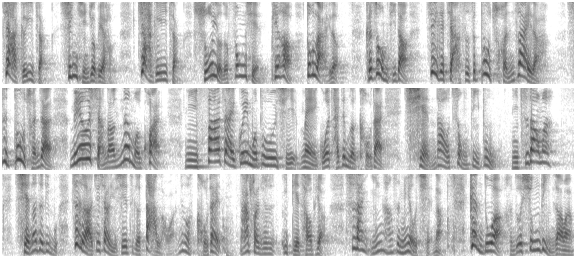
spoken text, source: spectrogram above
价格一涨，心情就变好；价格一涨，所有的风险偏好都来了。可是我们提到这个假设是不存在的。是不存在，没有想到那么快，你发债规模不如其美国财政部的口袋浅到这种地步，你知道吗？浅到这地步，这个啊，就像有些这个大佬啊，那个口袋拿出来就是一叠钞票，实际上银行是没有钱的，更多啊，很多兄弟你知道吗？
